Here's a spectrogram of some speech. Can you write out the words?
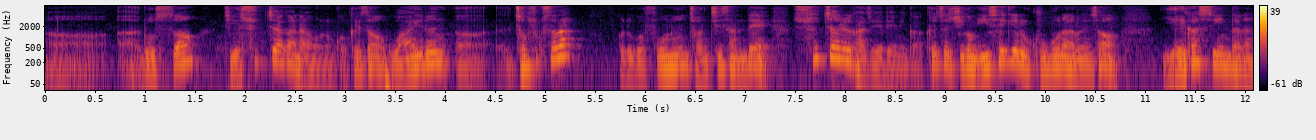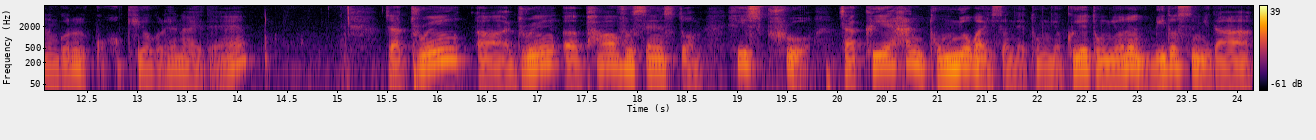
어, 로서 뒤에 숫자가 나오는 거. 그래서 while은 어, 접속사다. 그리고 for는 전치사인데 숫자를 가져야 되니까. 그래서 지금 이 세 개를 구분하면서 얘가 쓰인다라는 거를 꼭 기억을 해놔야 돼. 자, during uh, during a powerful sandstorm, his crew. 자, 그의 한 동료가 있었네. 동료. 그의 동료는 믿었습니다.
